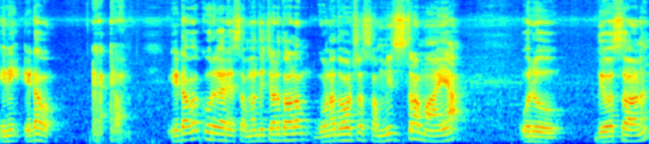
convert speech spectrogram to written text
ഇനി ഇടവ. ഇടവക്കൂറുകാരെ സംബന്ധിച്ചിടത്തോളം ഗുണദോഷ സമ്മിശ്രമായ ഒരു ദിവസമാണ്.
